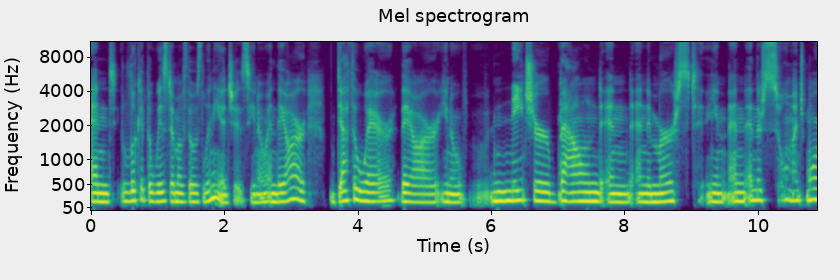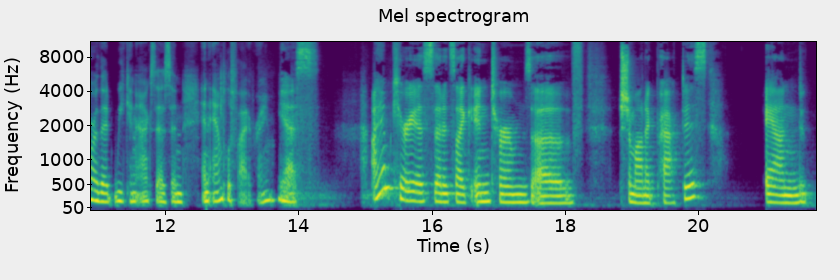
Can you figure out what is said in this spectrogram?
and look at the wisdom of those lineages, you know, and they are death aware, they are, you know, nature bound and and immersed, you know, and and there's so much more that we can access and and amplify, right? Yes. I am curious that it's like in terms of shamanic practice and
